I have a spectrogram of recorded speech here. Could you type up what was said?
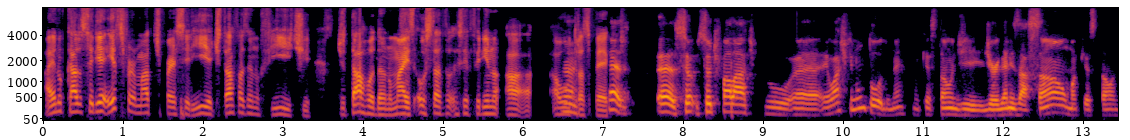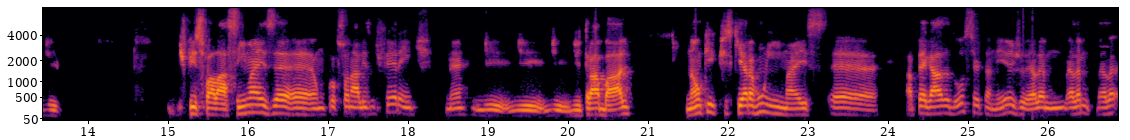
Aí, no caso, seria esse formato de parceria, de estar tá fazendo feat, de estar tá rodando mais, ou você está se referindo a, a outro é, aspecto? É, é, se, eu, se, eu, te falar, tipo, é, eu acho que num todo, né? Uma questão de, de organização, uma questão de. Difícil falar assim, mas é, é um profissionalismo diferente, né? De, de, de trabalho não que, que era ruim, mas é, a pegada do sertanejo, ela é, ela, é, ela,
